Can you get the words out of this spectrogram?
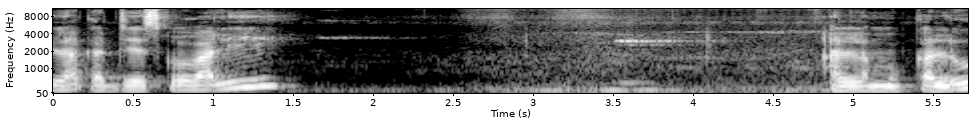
ఇలా కట్ చేసుకోవాలి. అల్లం ముక్కలు.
